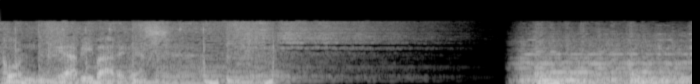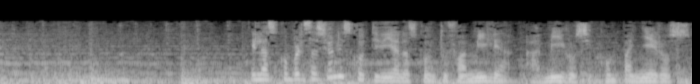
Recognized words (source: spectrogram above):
con Gaby Vargas. En las conversaciones cotidianas con tu familia, amigos y compañeros,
